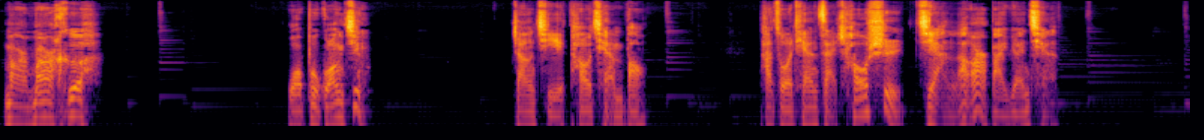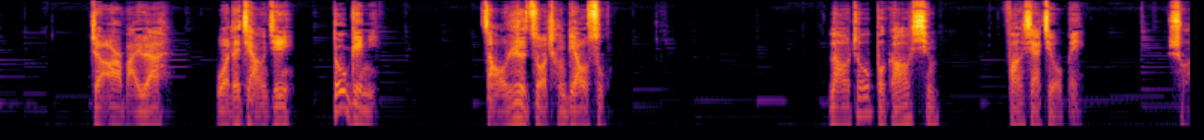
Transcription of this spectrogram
慢慢喝。我不光敬。张琪掏钱包，他昨天在超市捡了二百元钱。这二百元，我的奖金都给你，早日做成雕塑。老周不高兴，放下酒杯，说：“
